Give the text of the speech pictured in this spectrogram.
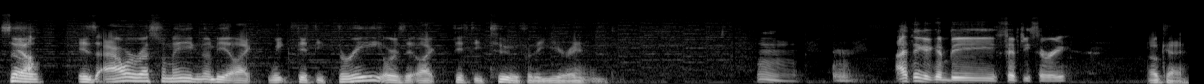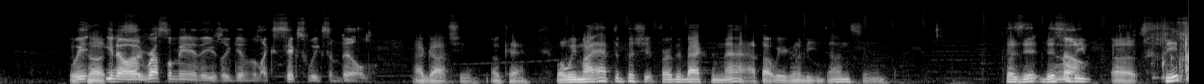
So is our WrestleMania going to be at like week 53 or is it like 52 for the year end? Hmm. I think it could be 53. Okay. We, Because- you know, at WrestleMania they usually give it like six weeks of build. I got you. Okay. Well, we might have to push it further back than that. I thought we were going to be done soon. Because it this No. will be uh 50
